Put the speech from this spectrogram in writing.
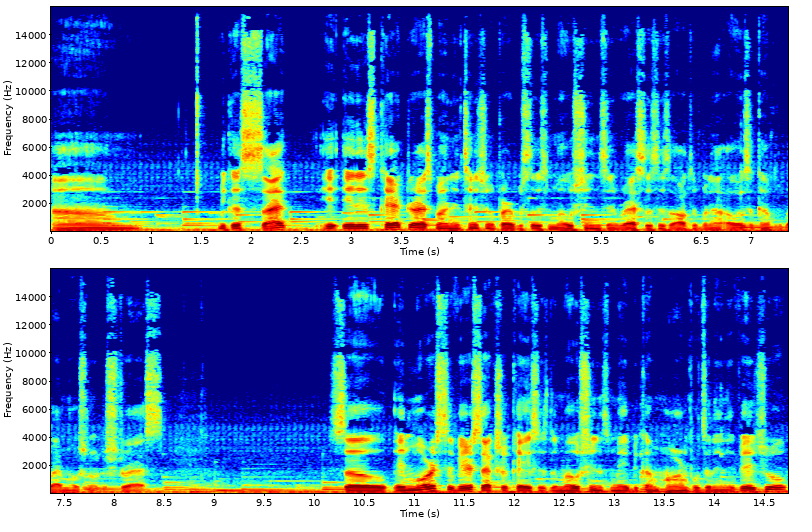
Um, because psych, it, it is characterized by unintentional, purposeless motions and restlessness, often but not always accompanied by emotional distress. So, in more severe sexual cases, the motions may become harmful to the individual,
